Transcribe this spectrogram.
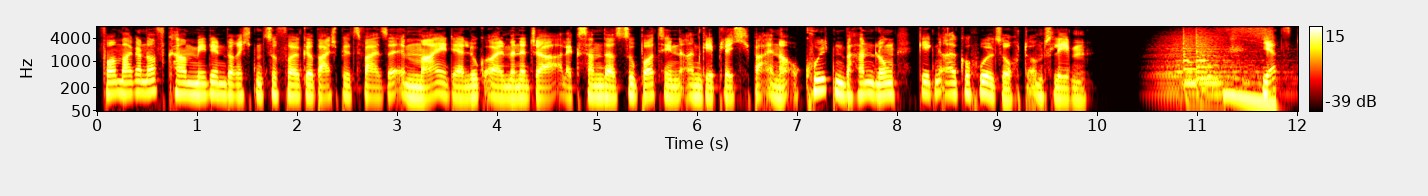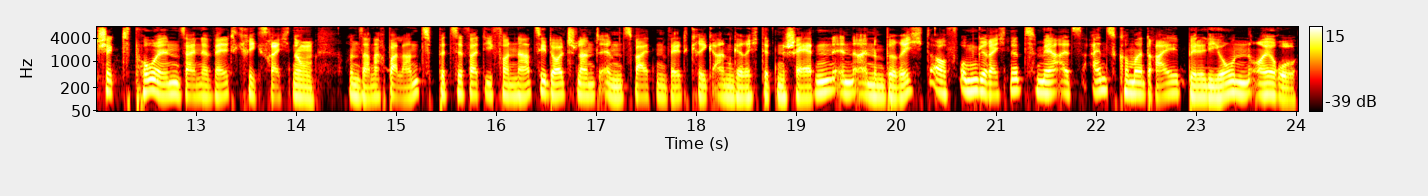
Vor Maganov kam Medienberichten zufolge beispielsweise im Mai der Luke Oil Manager Alexander Subotin angeblich bei einer okkulten Behandlung gegen Alkoholsucht ums Leben. Jetzt schickt Polen seine Weltkriegsrechnung. Unser Nachbarland beziffert die von Nazi-Deutschland im Zweiten Weltkrieg angerichteten Schäden in einem Bericht auf umgerechnet mehr als 1,3 Billionen Euro.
